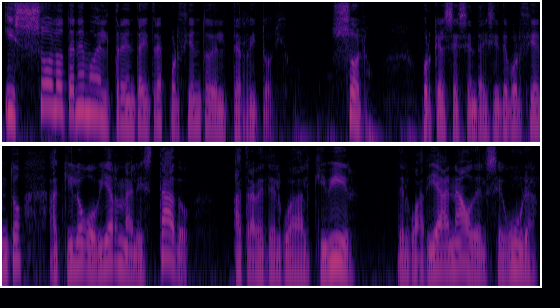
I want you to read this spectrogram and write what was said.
y solo tenemos el 33% del territorio. Solo. Porque el 67% aquí lo gobierna el Estado a través del Guadalquivir, del Guadiana o del Segura.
